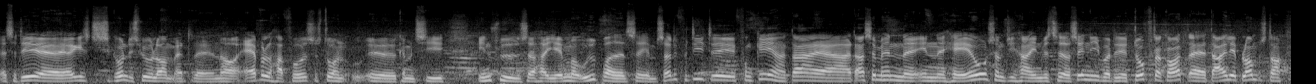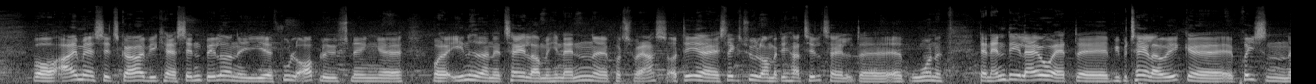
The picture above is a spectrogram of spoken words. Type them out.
Altså, det er jeg ikke et sekund i tvivl om, at øh, når Apple har fået så stor en, øh, kan man sige, indflydelse herhjemme og udbredelse, jamen, så er det fordi, det fungerer. Der er, der er simpelthen en øh, have, som de har inviteret os ind i, hvor det dufter godt af dejlige blomster hvor iMessage gør, at vi kan sende billederne i øh, fuld opløsning, øh, hvor enhederne taler med hinanden øh, på tværs, og det er jeg slet ikke i tvivl om, at det har tiltalt brugerne. Den anden del er jo, at vi betaler jo ikke prisen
